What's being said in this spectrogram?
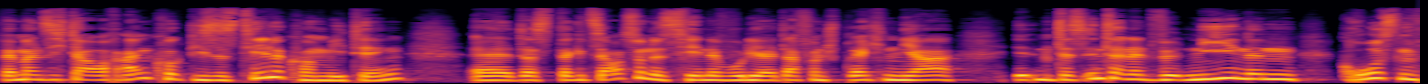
Wenn man sich da auch anguckt, dieses Telekom-Meeting, äh, das, da gibt's ja auch so eine Szene, wo die halt davon sprechen, ja, das Internet wird nie einen großen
